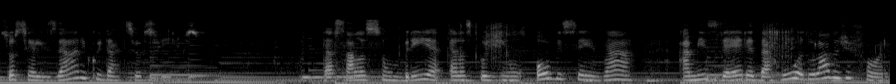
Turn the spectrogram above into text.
socializar e cuidar de seus filhos. Da sala sombria, elas podiam observar a miséria da rua do lado de fora.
